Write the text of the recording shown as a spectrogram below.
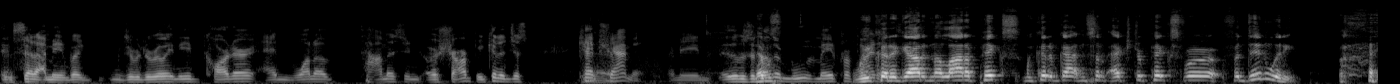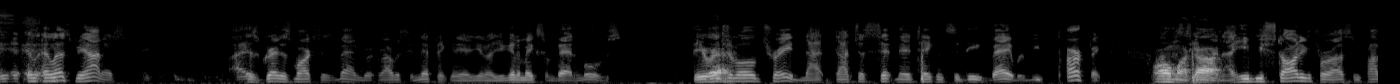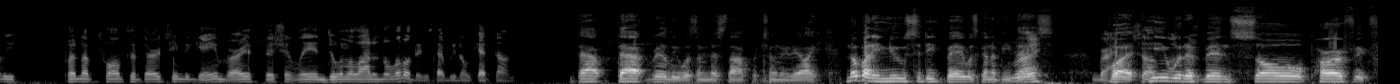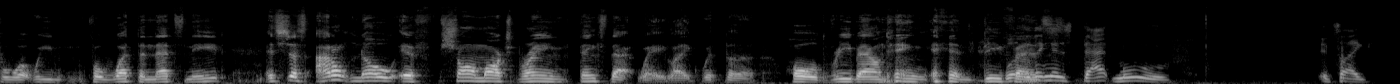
instead, I mean, we do we really need Carter and one of Thomas and or Sharpe? We could have just kept Yeah. Shamet. I mean, there was another was- move made for. We could have gotten a lot of picks. We could have gotten some extra picks for for Dinwiddie. and, and let's be honest, as great as Marks has been, we're obviously nitpicking here. You know, you're going to make some bad moves. The Yeah. original trade, not not just sitting there taking Saddiq Bey, would be perfect. Oh my right god! now. he'd be starting for us and probably putting up 12 to 13 the game very efficiently and doing a lot of the little things that we don't get done. That that really was a missed opportunity. Like nobody knew Saddiq Bey was going to be Right. this, Right. but So, he uh, would have been so perfect for what we for what the Nets need. It's just I don't know if Sean Mark's brain thinks that way. Like with the whole rebounding and defense. Well, the thing is, that move, it's like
